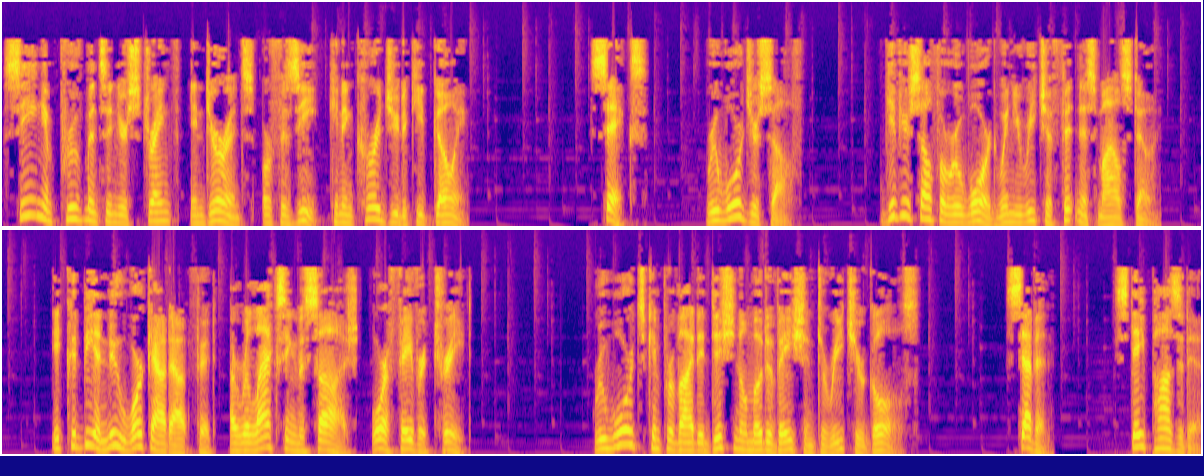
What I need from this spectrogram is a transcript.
Seeing improvements in your strength, endurance, or physique can encourage you to keep going. 6. Reward yourself. Give yourself a reward when you reach a fitness milestone. It could be a new workout outfit, a relaxing massage, or a favorite treat. Rewards can provide additional motivation to reach your goals. 7. Stay positive.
